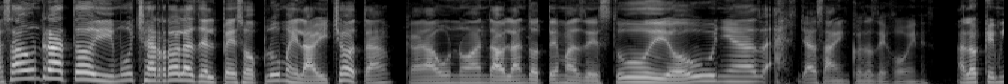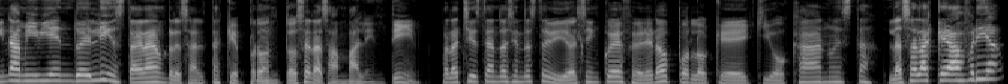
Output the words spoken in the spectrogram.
Pasado un rato y muchas rolas del peso pluma y la bichota, cada uno anda hablando temas de estudio, uñas, ah, ya saben, cosas de jóvenes. A lo que Minami viendo el Instagram resalta que pronto será San Valentín. Para chiste ando haciendo este video el 5 de febrero por lo que equivocada no está. La sala queda fría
